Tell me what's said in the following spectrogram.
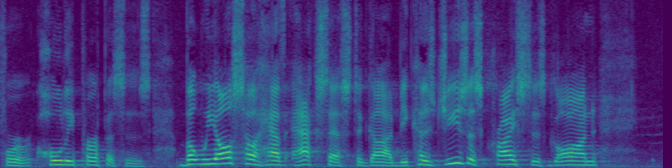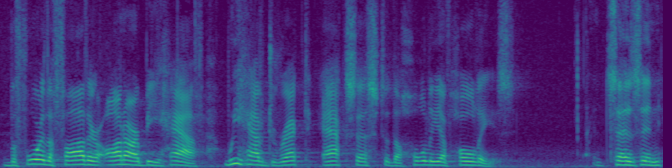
for holy purposes. But we also have access to God because Jesus Christ has gone before the Father on our behalf. We have direct access to the Holy of Holies. It says in,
